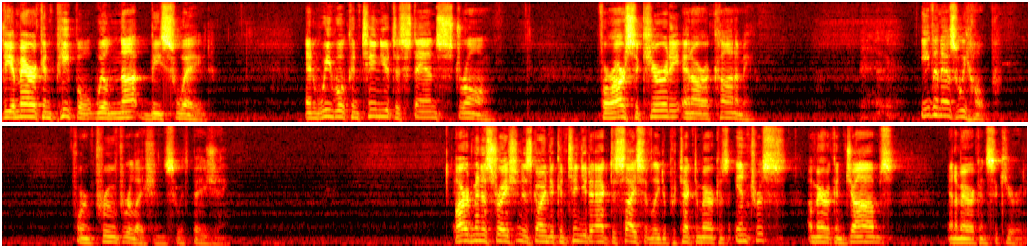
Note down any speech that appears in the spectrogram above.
The American people will not be swayed, and we will continue to stand strong for our security and our economy, even as we hope for improved relations with Beijing. Our administration is going to continue to act decisively to protect America's interests, American jobs, and American security.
